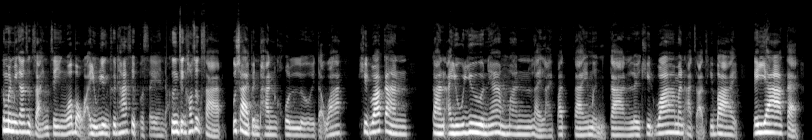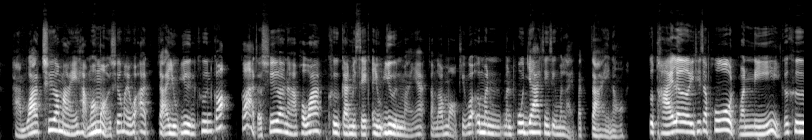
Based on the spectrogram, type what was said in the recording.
คือมันมีการศึกษาจริงๆ ว่าบอกว่าอายุยืนขึ้น 50%คือจริงๆเขาศึกษาผู้ชายเป็น1,000คนเลย แต่ว่าคิดว่าการการอายุยืนเนี่ยมันหลายๆ ปัจจัยเหมือนกัน เลยคิดว่ามันอาจจะอธิบายได้ยากแต่ถามว่าเชื่อไหมถามว่าหมอเชื่อไหมว่าอาจจะอายุยืนขึ้นก็ ก็อาจจะเชื่อนะ เพราะว่าคือการมีเซ็กส์อายุยืนไหมอะสำหรับหมอคิดว่าเออมันมันพูดยากจริง ๆ มันหลายปัจจัยเนาะสุดท้ายเลยที่จะพูดวันนี้ก็คือ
